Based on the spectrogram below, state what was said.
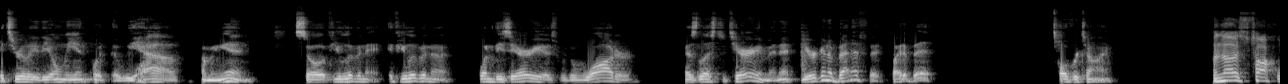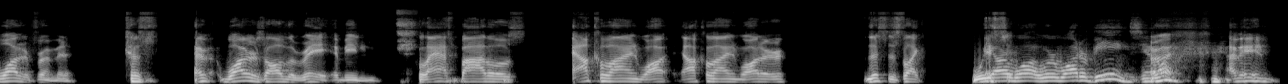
it's really the only input that we have coming in. So if you live in a, if you live in a one of these areas where the water has less deuterium in it, you're going to benefit quite a bit over time. And now let's talk water for a minute, because water is all the rage. I mean, glass bottles, alkaline water, alkaline water. This is like we are. Wa- we're water beings, you know. Right. I mean,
